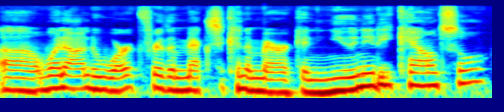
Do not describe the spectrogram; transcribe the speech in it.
Uh, went on to work for the Mexican American Unity Council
